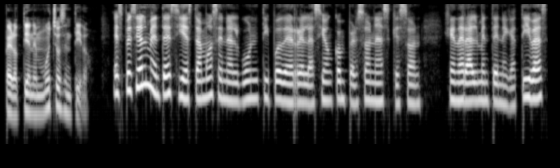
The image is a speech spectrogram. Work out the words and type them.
pero tiene mucho sentido. Especialmente si estamos en algún tipo de relación con personas que son generalmente negativas,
